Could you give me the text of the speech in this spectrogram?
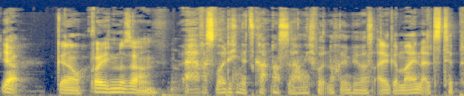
ja. Genau. Wollte ich nur sagen. Äh, was wollte ich denn jetzt gerade noch sagen? Ich wollte noch irgendwie was allgemein als Tipp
